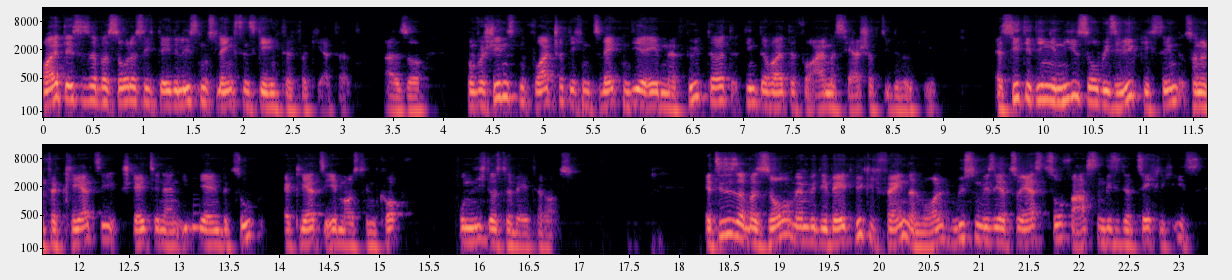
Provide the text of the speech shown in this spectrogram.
Heute ist es aber so, dass sich der Idealismus längst ins Gegenteil verkehrt hat. Also von verschiedensten fortschrittlichen Zwecken, die er eben erfüllt hat, dient er heute vor allem als Herrschaftsideologie. Er sieht die Dinge nie so, wie sie wirklich sind, sondern verklärt sie, stellt sie in einen ideellen Bezug, erklärt sie eben aus dem Kopf und nicht aus der Welt heraus. Jetzt ist es aber so, wenn wir die Welt wirklich verändern wollen, müssen wir sie ja zuerst so fassen, wie sie tatsächlich ist.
